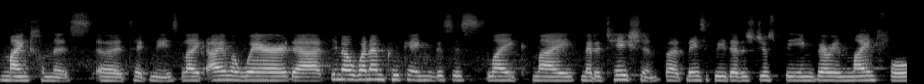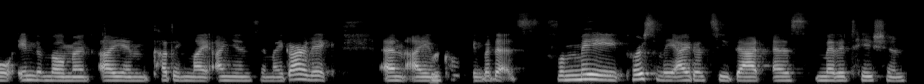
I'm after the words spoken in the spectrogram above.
mindfulness uh, techniques. Like I'm aware that, you know, when I'm cooking, this is like my meditation, but basically that is just being very mindful in the moment I am cutting my onions and my garlic and I am cooking. But that's for me personally, I don't see that as meditation.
